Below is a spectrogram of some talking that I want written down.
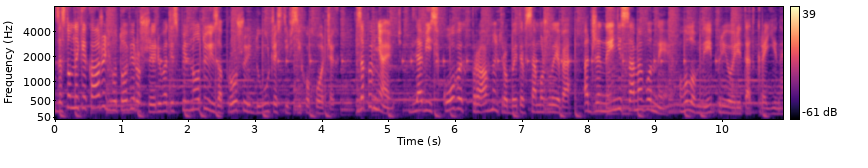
Засновники кажуть, готові розширювати спільноту і запрошують до участі всіх охочих. Запевняють, для військових прагнуть робити все можливе, адже нині саме вони головний пріоритет країни.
